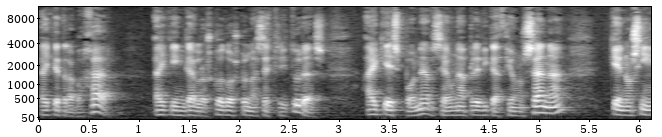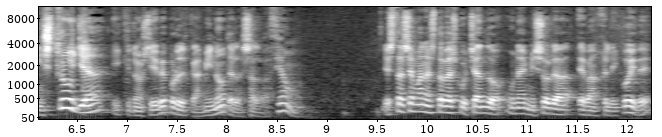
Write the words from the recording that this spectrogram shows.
hay que trabajar, hay que hincar los codos con las escrituras, hay que exponerse a una predicación sana que nos instruya y que nos lleve por el camino de la salvación. Esta semana estaba escuchando una emisora evangelicoide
